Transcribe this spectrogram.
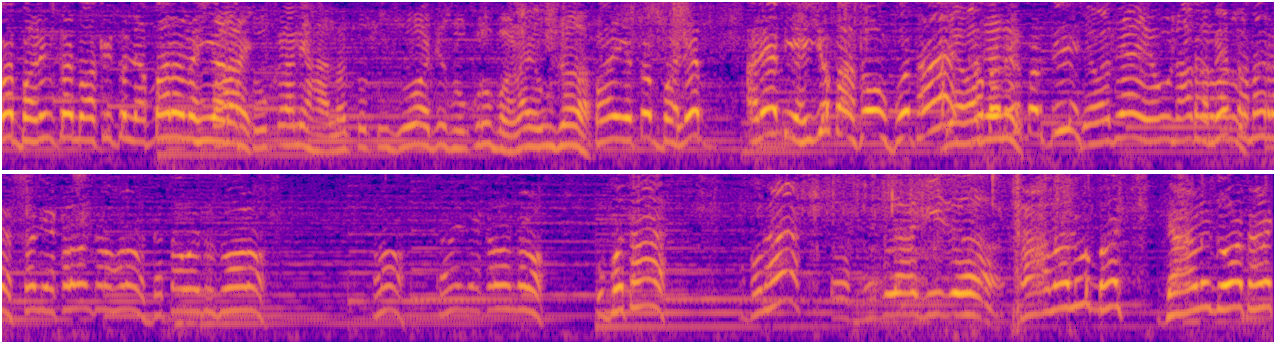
કોઈ ભણીને કોઈ નોકરી તો લેવાનો નહીં યાર છોકરાની હાલત તો તું જો હજી છોકરું ભણાય એવું છે. પણ એ તો ભલે અરે બેહી ગયો પાછો ઊભો થા ખબર દે ને. નહીં પડતી. દેવા દે એવું ના તમે તમારો રસ્તો નીકળવા કરો હળો જતા હોય તો જો હળો. હળો તમે નીકળવા કરો. ઊભો થા ઊભો થા. ભૂખ લાગી છે. ખાવાનું બસ જાણ જો તારે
